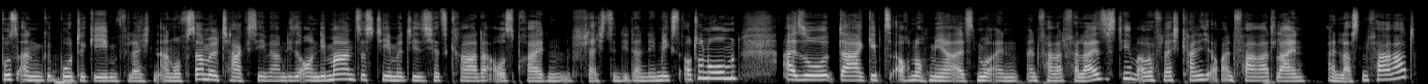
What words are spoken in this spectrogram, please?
Busangebote geben, vielleicht ein Anruf-Sammeltaxi. Wir haben diese On-Demand-Systeme, die sich jetzt gerade ausbreiten. Vielleicht sind die dann demnächst autonom. Also da gibt's auch noch mehr als nur ein, ein Fahrradverleihsystem. Aber vielleicht kann ich auch ein Fahrrad leihen, ein Lastenfahrrad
